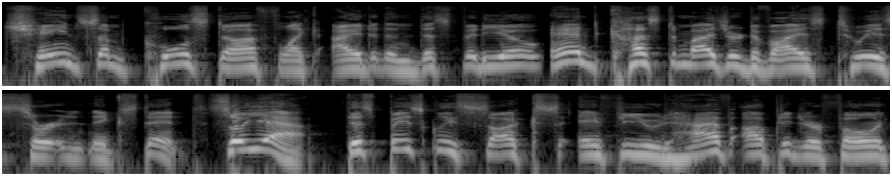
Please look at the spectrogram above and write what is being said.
change some cool stuff like I did in this video, and customize your device to a certain extent. So yeah, this basically sucks if you have updated your phone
